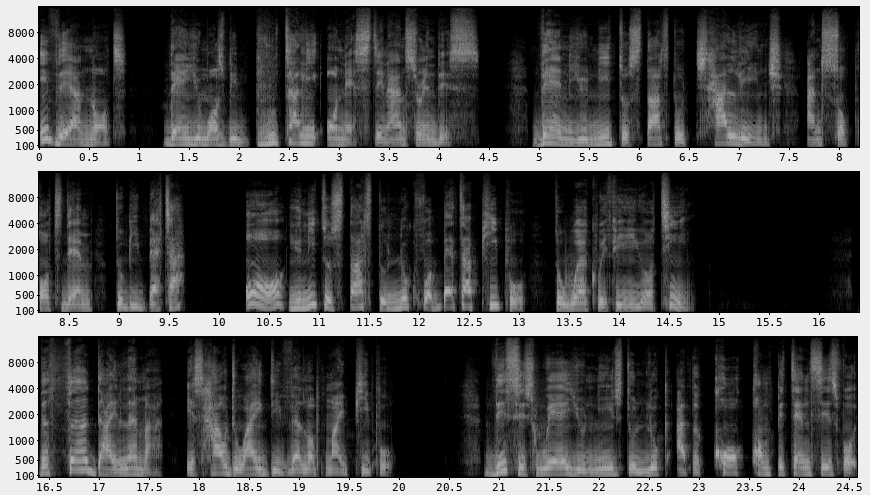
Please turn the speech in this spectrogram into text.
If they are not, then you must be brutally honest in answering this then you need to start to challenge and support them to be better. Or you need to start to look for better people to work within your team. The third dilemma is how do I develop my people? This is where you need to look at the core competencies for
